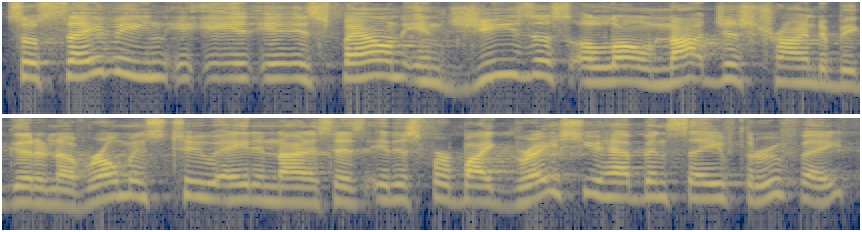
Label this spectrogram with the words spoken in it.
So, saving is found in Jesus alone, not just trying to be good enough. Romans 2 8 and 9, it says, It is for by grace you have been saved through faith.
